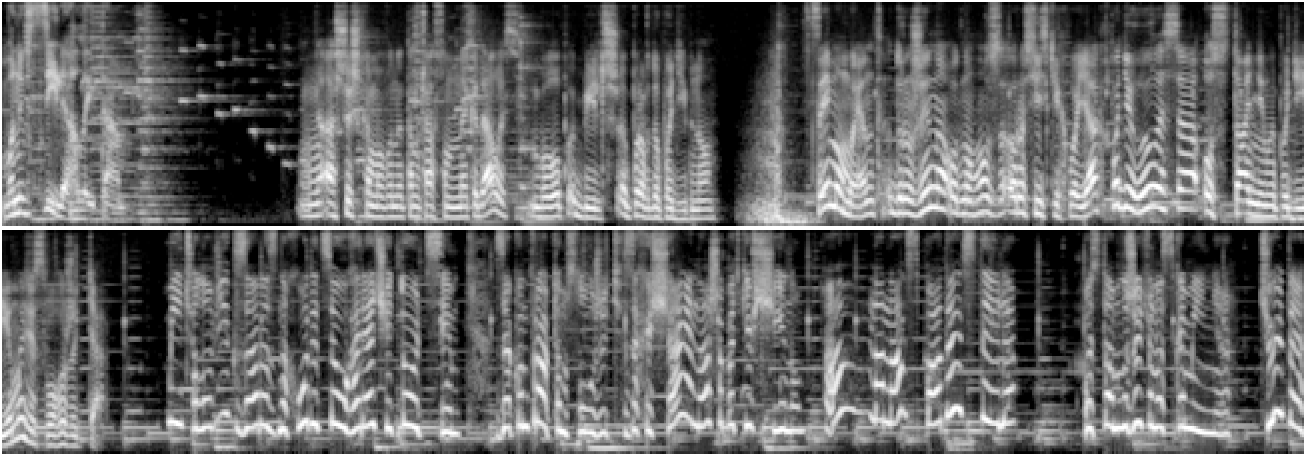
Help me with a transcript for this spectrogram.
Вони всі лягли там. А шишками вони там часом не кидались, було б більш правдоподібно. В цей момент дружина одного з російських вояк поділилася останніми подіями зі свого життя. Мій чоловік зараз знаходиться у гарячій точці. За контрактом служить, захищає нашу батьківщину. А на нас падає стеля. Ось там лежить у нас каміння. Чуєте?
